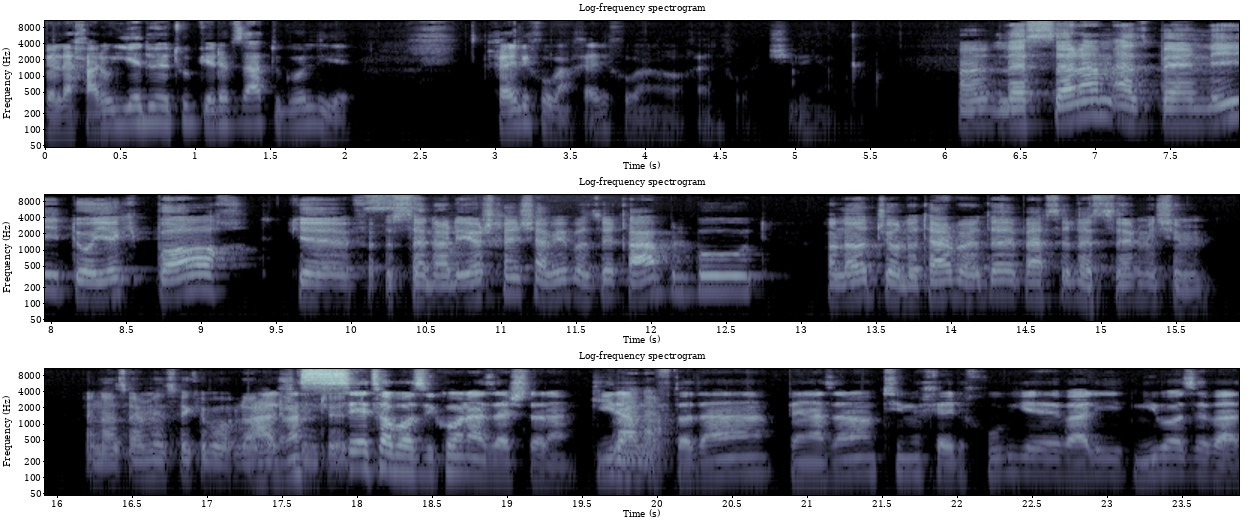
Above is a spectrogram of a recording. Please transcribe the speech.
بالاخره یه دونه توپ گرفت زد تو گل دیگه. خیلی خوبن خیلی خوبن آقا خیلی خوبن. چی بگم؟ لستر هم از برنلی دو یک باخت که سناریوش خیلی شبیه بازی قبل بود. حالا جلوتر وارد بحث لستر میشیم. به نظر می‌رسه که بله بحرانشون من سه تا بازیکن ازش دارم. گیرم. افتادم. به نظرم تیم خیلی خوبیه ولی میبازه و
